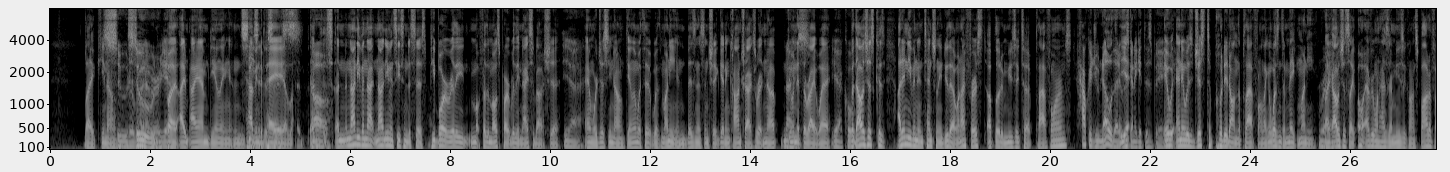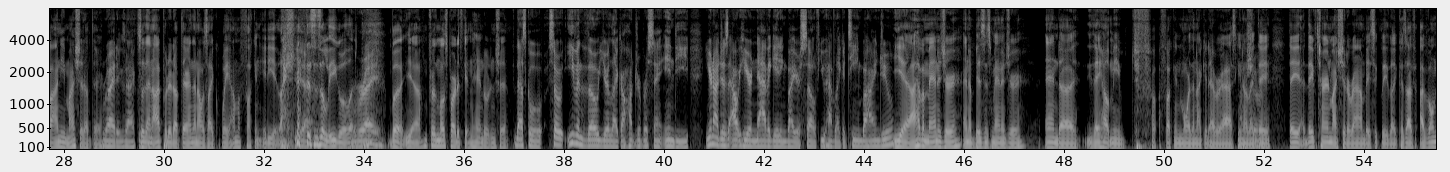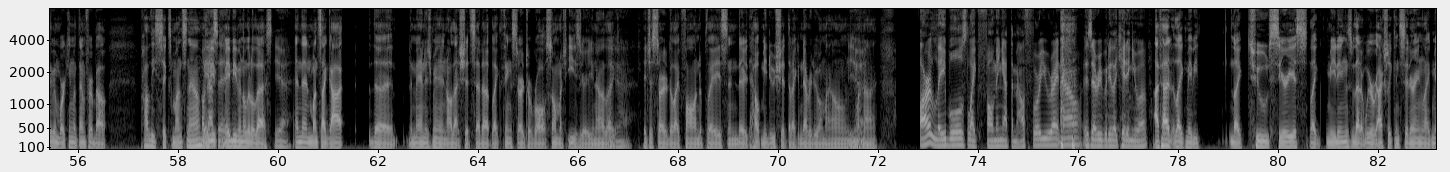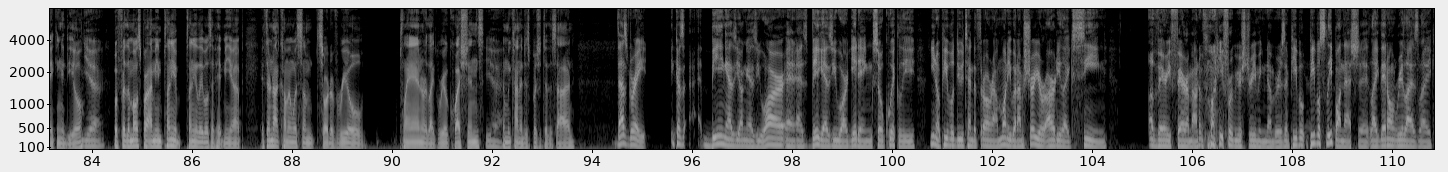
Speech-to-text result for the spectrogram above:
like you know Sued or whatever, yeah. but I, I am dealing and Cease having and to pay a, a- Oh. a- not even that not even cease and desist people are really for the most part really nice about shit Yeah. and we're just you know dealing with it with money and business and shit getting contracts written up doing it the right way Yeah, cool. but that was just because i didn't even intentionally do that when i first uploaded music to platforms How could you know that it was going to get this big? it w- and it was just to put it on the platform like it wasn't to make money Right. like i was just like oh everyone has their music on spotify i need my shit up there right, exactly. so then i put it up there and then i was like wait i'm a fucking idiot like Yeah. this is illegal like right. but yeah for the most part it's getting handled and shit That's cool. So even though you're like 100% indie, you're not just out here navigating by yourself. You have like a team behind you. Yeah, I have a manager and a business manager, and uh, they help me f- fucking more than I could ever ask. You know, I'm like sure. they they they've turned my shit around basically. Like, cause I've I've only been working with them for about probably six months now, oh, maybe Oh, it. maybe even a little less. Yeah. And then once I got the the management and all that shit set up, like things started to roll so much easier. You know, like. yeah. It just started to like fall into place, and they helped me do shit that I could never do on my own Yeah. and whatnot. Are labels like foaming at the mouth for you right now? Is everybody like hitting you up? I've had like maybe like two serious like meetings that we were actually considering like making a deal. Yeah. But for the most part, I mean, plenty of plenty of labels have hit me up. If they're not coming with some sort of real plan or like real questions, Yeah. then we kind of just push it to the side. That's great because being as young as you are and as big as you are getting so quickly, you know, people do tend to throw around money, but I'm sure you're already like seeing a very fair amount of money from your streaming numbers and people people sleep on that shit. Like they don't realize like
